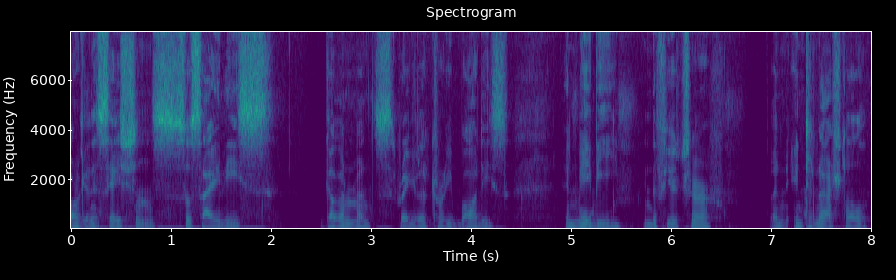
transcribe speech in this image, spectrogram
organizations, societies, governments, regulatory bodies, and maybe in the future, an international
